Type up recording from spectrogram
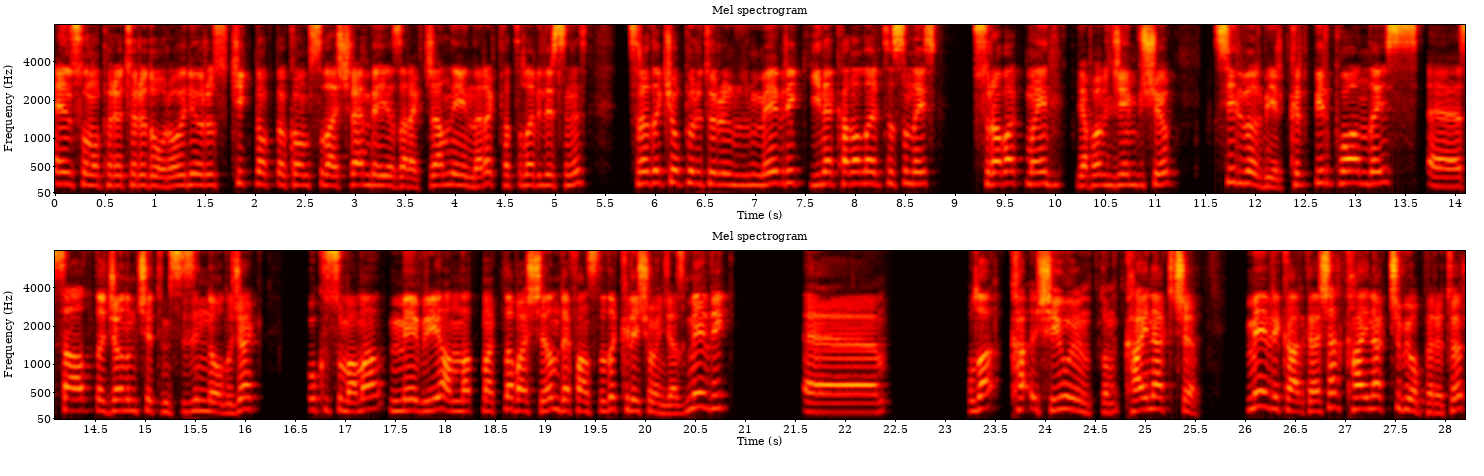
en son operatöre doğru oynuyoruz. kick.com slash Bey yazarak canlı yayınlara katılabilirsiniz. Sıradaki operatörümüz Maverick. Yine kanal haritasındayız. Kusura bakmayın yapabileceğim bir şey yok. Silver 1 41 puandayız. Ee, sağ canım chatim sizinle olacak. Fokusum ama Maverick'i anlatmakla başlayalım. Defansta da Clash oynayacağız. Maverick ee, ula şeyi unuttum. Kaynakçı. Maverick arkadaşlar kaynakçı bir operatör.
